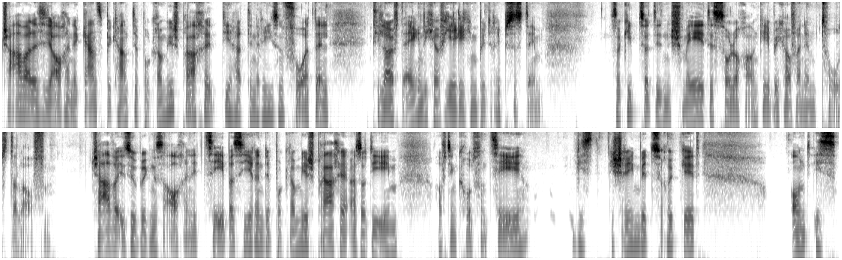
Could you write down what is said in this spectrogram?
Java, das ist ja auch eine ganz bekannte Programmiersprache, die hat den riesen Vorteil, die läuft eigentlich auf jeglichem Betriebssystem. So gibt es ja diesen Schmäh, das soll auch angeblich auf einem Toaster laufen. Java ist übrigens auch eine C-basierende Programmiersprache, also die eben auf den Code von C, wie es geschrieben wird, zurückgeht und ist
